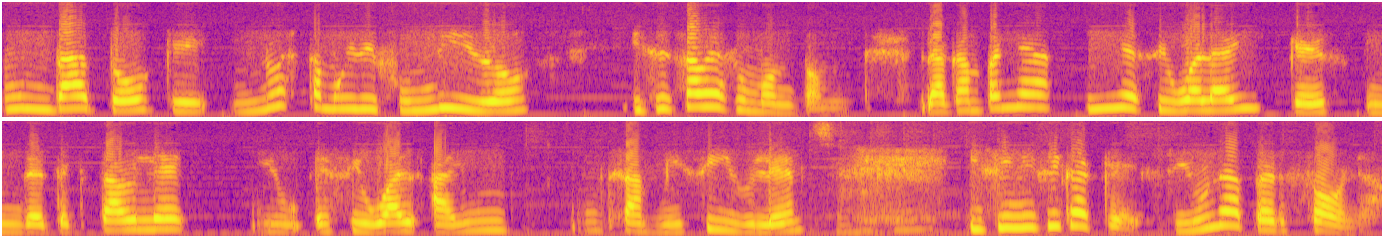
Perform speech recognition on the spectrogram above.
un dato que no está muy difundido y se sabe hace un montón. La campaña I es igual a I, que es indetectable y es igual a in- intransmisible, y significa que si una persona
